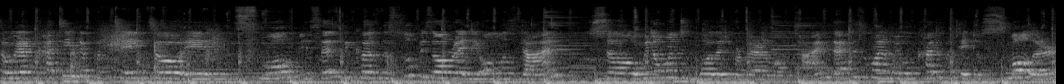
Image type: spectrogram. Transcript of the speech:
so we are cutting the potato in small pieces because the soup is already almost done. So we don't want to boil it for a very long time. That is why we will cut the potatoes smaller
